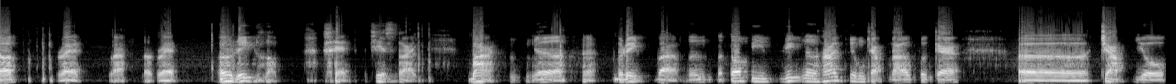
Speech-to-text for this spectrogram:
dot red បាទ dot red អឺ red ក្លប់ red ជាស្រេចបាទអឺ red បាទបន្ទាប់ពី red នឹងហើយខ្ញុំចាប់ដើមធ្វើការអឺចាប់យក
